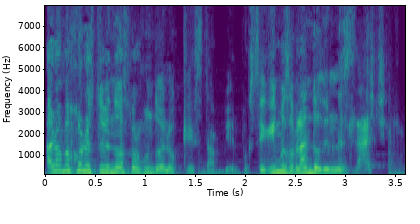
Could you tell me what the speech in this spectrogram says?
a lo mejor estoy viendo más profundo de lo que es también, porque seguimos hablando de un slasher.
